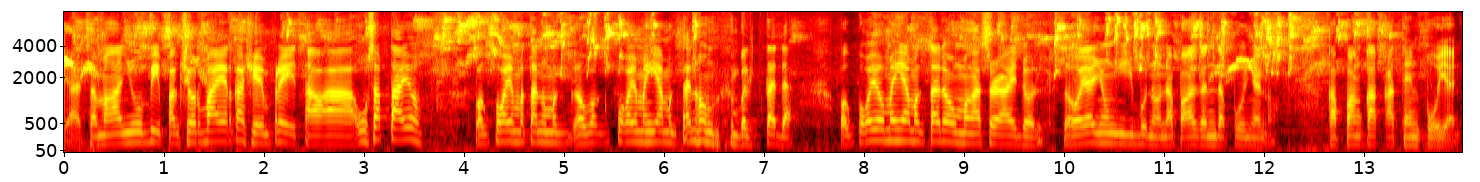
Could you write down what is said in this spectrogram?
Yan, sa mga newbie, pag sure buyer ka, syempre, ta- ah, usap tayo. Wag po kayong matanong mag ah, wag po kayong mahiya magtanong, baliktad ah. Wag po kayong mahiya magtanong mga sir idol. So ayan yung ibon no, napakaganda po niya no. Kapangkak at 10 po yan.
